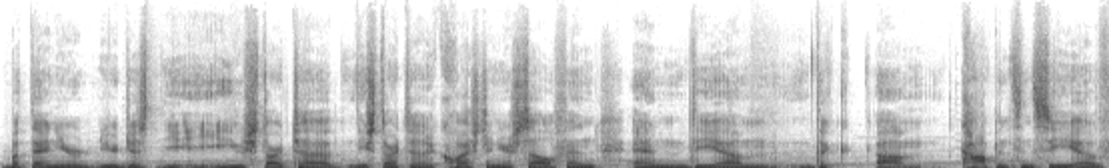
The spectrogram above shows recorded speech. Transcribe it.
But then you're you're just you, you start to you start to question yourself and and the um, the um, competency of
